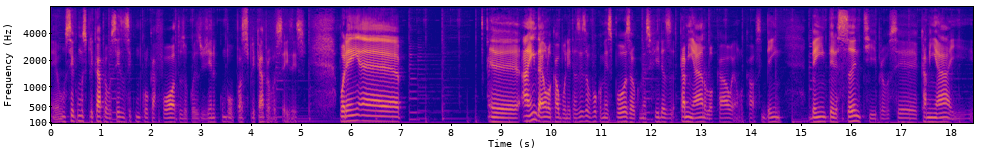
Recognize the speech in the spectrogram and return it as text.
eu não sei como explicar para vocês, não sei como colocar fotos ou coisas do gênero, como eu posso explicar para vocês isso. Porém, é, é, ainda é um local bonito. Às vezes eu vou com minha esposa ou com minhas filhas caminhar no local, é um local assim bem, bem interessante para você caminhar e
